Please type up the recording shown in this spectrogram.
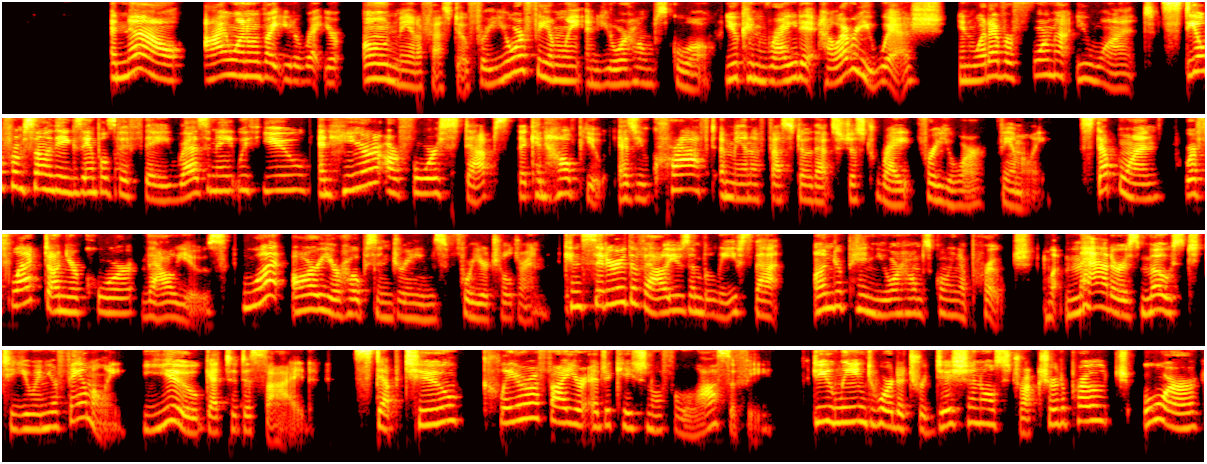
And now I want to invite you to write your own manifesto for your family and your homeschool. You can write it however you wish, in whatever format you want. Steal from some of the examples if they resonate with you. And here are four steps that can help you as you craft a manifesto that's just right for your family. Step one, reflect on your core values. What are your hopes and dreams for your children? Consider the values and beliefs that underpin your homeschooling approach. What matters most to you and your family? You get to decide. Step two, clarify your educational philosophy. Do you lean toward a traditional structured approach or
